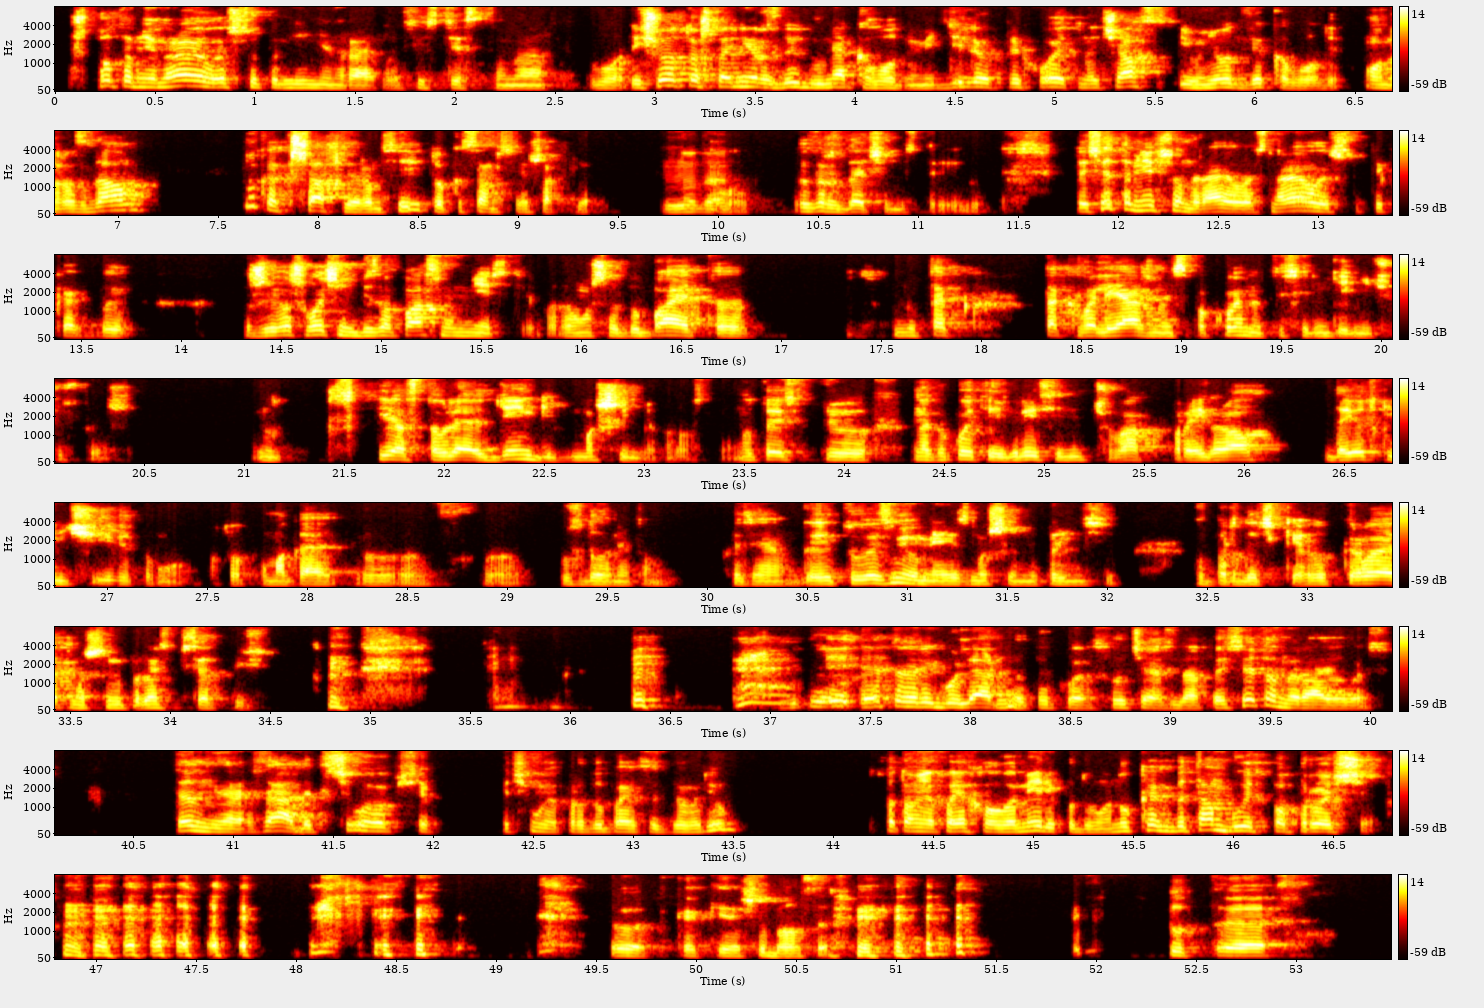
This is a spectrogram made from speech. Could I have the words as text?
Что-то мне нравилось, что-то мне не нравилось, естественно. Вот. Еще то, что они раздают двумя колодами. Дилер приходит на час, и у него две колоды. Он раздал, ну, как шафлером сидит, только сам себе шафлер. Ну да. Вот. Раздачей быстрее идут. То есть это мне все нравилось. Нравилось, что ты как бы живешь в очень безопасном месте, потому что Дубай это ну, так, так вальяжно и спокойно ты себя нигде не чувствуешь. Ну, все оставляют деньги в машине просто. Ну, то есть э, на какой-то игре сидит чувак, проиграл, дает ключи этому, кто помогает э, в, в доме там хозяин. Говорит, возьми у меня из машины, принеси в бардачке. Открывает машину, приносит 50 тысяч. Это регулярно такое случается, да. То есть это нравилось. Это не нравилось. А, так с чего вообще, почему я про дубайцев говорил? Потом я поехал в Америку, думаю, ну как бы там будет попроще. Вот, как я ошибался. Тут, э,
